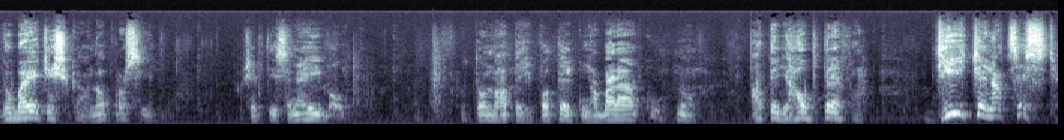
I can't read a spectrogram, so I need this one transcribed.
Doba je těžká, no prosím. Kšefty se nehýbou. Potom máte hypotéku na baráku, no. A teď hauptrefa. Dítě na cestě.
